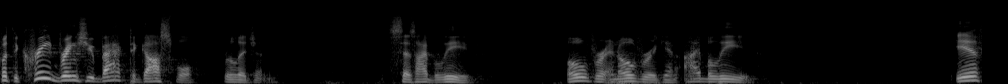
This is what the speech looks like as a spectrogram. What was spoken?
But the creed brings you back to gospel religion. It says, I believe. Over and over again, I believe. If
